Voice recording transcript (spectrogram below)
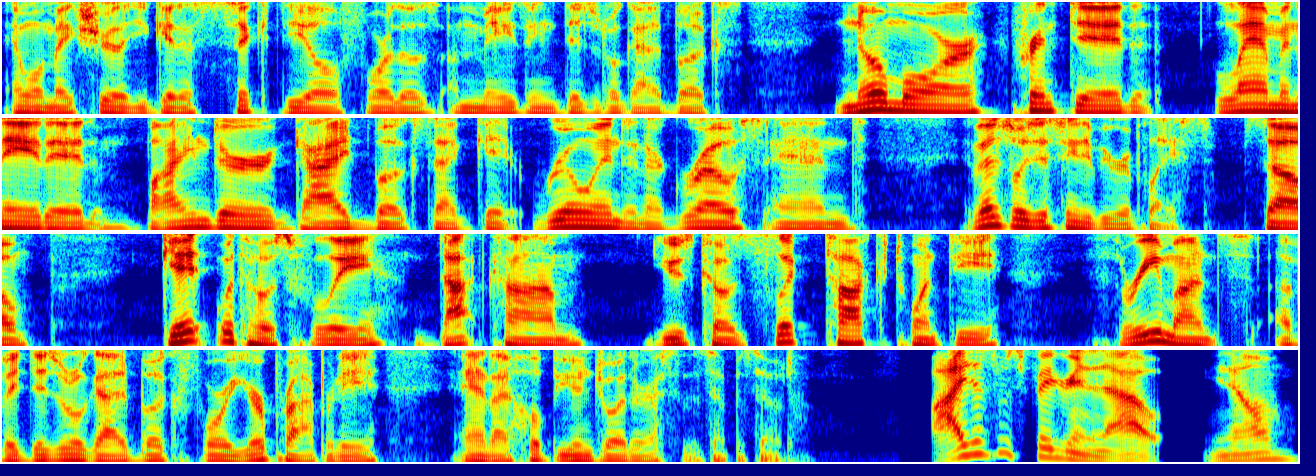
and we'll make sure that you get a sick deal for those amazing digital guidebooks. No more printed, laminated binder guidebooks that get ruined and are gross and eventually just need to be replaced. So get with hostfully.com. Use code SlickTalk20 three months of a digital guidebook for your property. And I hope you enjoy the rest of this episode. i just was figuring it out you know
